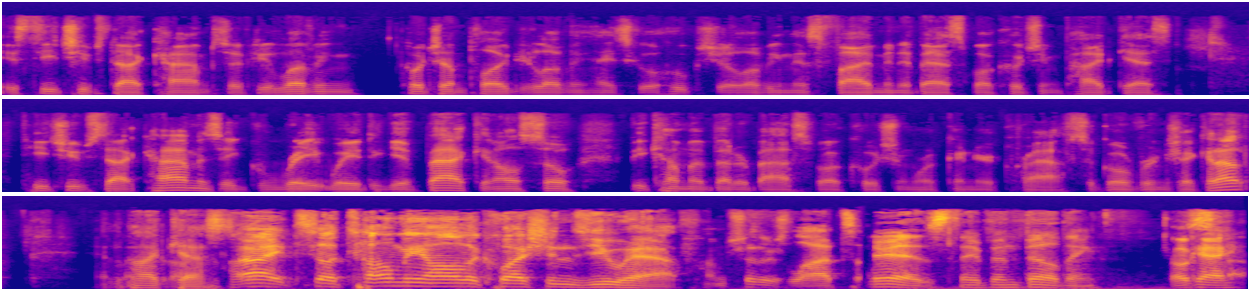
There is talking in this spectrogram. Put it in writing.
is teachhoops.com. So if you're loving Coach Unplugged, you're loving high school hoops, you're loving this five minute basketball coaching podcast. Teachhoops.com is a great way to give back and also become a better basketball coach and work on your craft. So go over and check it out. And the podcast. All right. So tell me all the questions you have. I'm sure there's lots. Of- there is. They've been building. Okay. So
